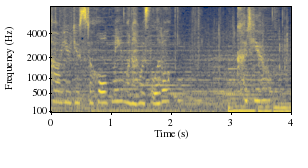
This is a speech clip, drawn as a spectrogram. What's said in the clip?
how you used to hold me when I was little? Could you.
